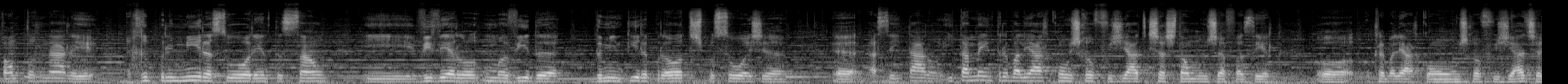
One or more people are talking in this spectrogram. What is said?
Vão tornar é, reprimir a sua orientação e viver uma vida de mentira para outras pessoas aceitaram e também trabalhar com os refugiados que já estamos a fazer trabalhar com os refugiados já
